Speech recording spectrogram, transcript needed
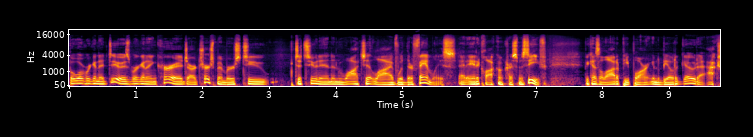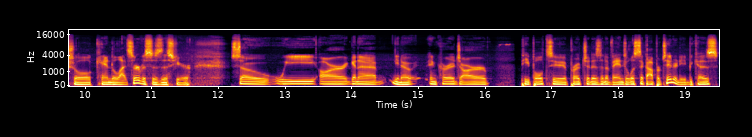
But what we're going to do is we're going to encourage our church members to to tune in and watch it live with their families at eight o'clock on Christmas Eve because a lot of people aren't going to be able to go to actual candlelight services this year. So we are going to, you know, encourage our people to approach it as an evangelistic opportunity because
